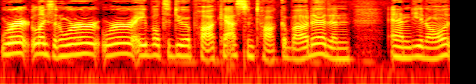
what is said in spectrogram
we're listen. We're we're able to do a podcast and talk about it, and and you know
